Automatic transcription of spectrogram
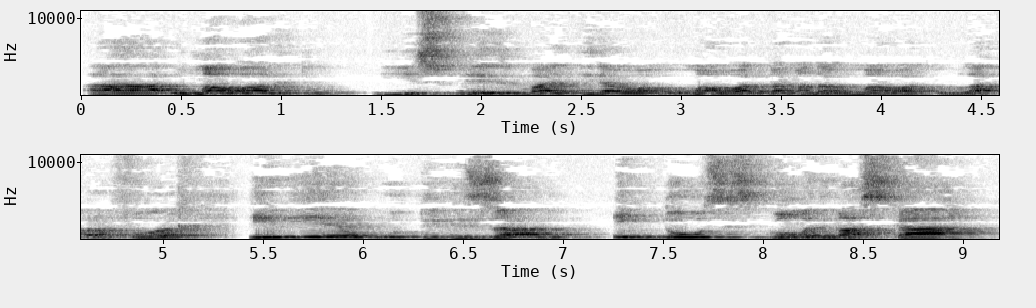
a, o mau hálito. Isso mesmo, vai tirar o, o mau hálito, vai mandar o mau hálito lá para fora. Ele é utilizado em doces, goma de mascar.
